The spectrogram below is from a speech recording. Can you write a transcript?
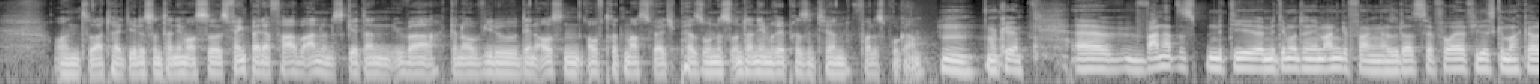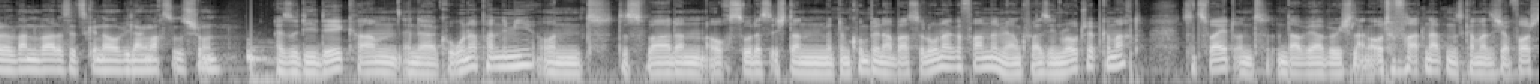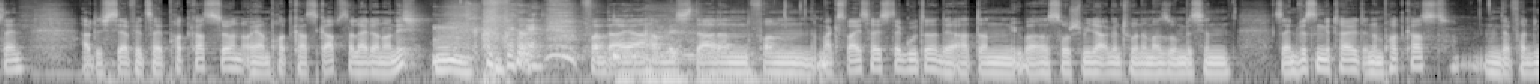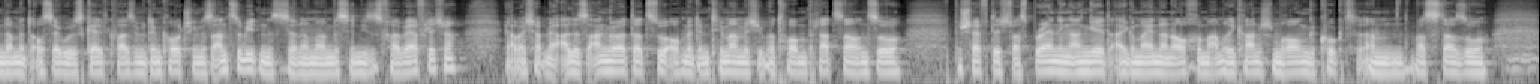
Und so hat halt jedes Unternehmen auch so, es fängt bei der Farbe an und es geht dann über, genau wie du den Außenauftritt machst, welche Personen das Unternehmen repräsentieren, volles Programm. Hm, okay. Äh, wann hat es mit, dir, mit dem Unternehmen angefangen? Also du hast ja vorher vieles gemacht, aber wann war das jetzt genau? Wie lange machst du es schon? Also die Idee kam in der Corona-Pandemie und das war dann auch so, dass ich dann mit einem Kumpel nach Barcelona gefahren bin. Wir haben quasi einen Roadtrip gemacht zu zweit und, und da wir ja wirklich lange Autofahrten hatten, das kann man sich ja vorstellen, hatte ich sehr viel Zeit Podcasts zu hören. Euren Podcast gab es da leider noch nicht. Hm. Von daher habe ich da dann von Max Weiß heißt der Gute, der hat dann über Social Media Agenturen immer so ein bisschen sein Wissen geteilt in einem Podcast. Der verdient damit auch sehr gutes Geld, quasi mit dem Coaching das anzubieten. Das ist ja dann mal ein bisschen dieses Verwerfliche. Ja, aber ich habe mir alles angehört dazu, auch mit dem Thema mich über Torben Platzer und so beschäftigt, was Branding angeht. Allgemein dann auch im amerikanischen Raum geguckt, ähm, was da so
